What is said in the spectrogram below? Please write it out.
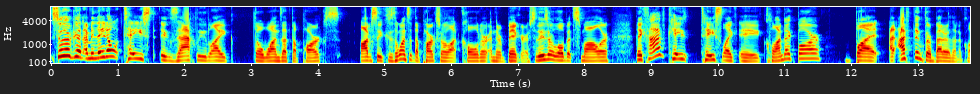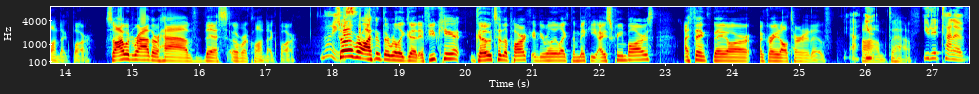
So they're good. I mean, they don't taste exactly like the ones at the parks, obviously, because the ones at the parks are a lot colder and they're bigger. So these are a little bit smaller. They kind of ca- taste like a Klondike bar, but I-, I think they're better than a Klondike bar. So I would rather have this over a Klondike bar. Nice. So overall, I think they're really good. If you can't go to the park and you really like the Mickey ice cream bars, I think they are a great alternative yeah. You, um, to have. you did kind of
